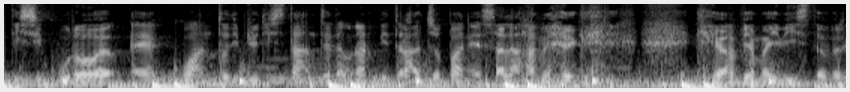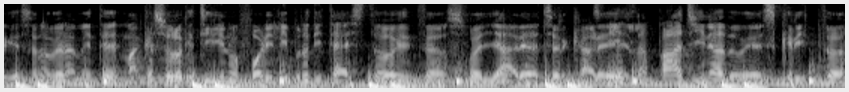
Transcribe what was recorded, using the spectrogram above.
di sicuro è quanto di più distante da un arbitraggio pane e salame che, che abbia mai visto perché sono veramente manca solo che tirino fuori il libro di testo e iniziano a sfogliare a cercare sì. la pagina dove è scritto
